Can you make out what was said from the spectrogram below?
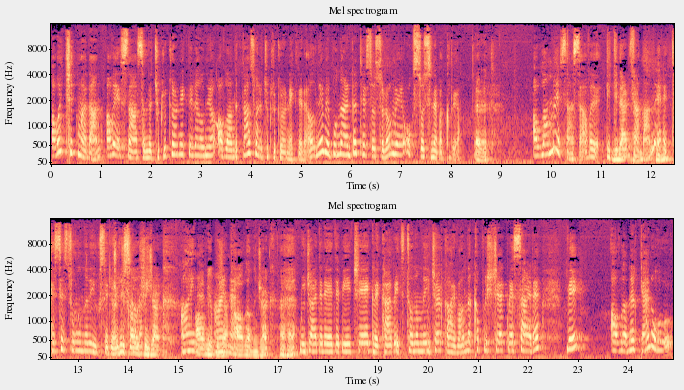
Ava çıkmadan, ava esnasında tükrük örnekleri alınıyor. Avlandıktan sonra tükrük örnekleri alınıyor ve bunlarda testosteron ve oksitosine bakılıyor. Evet. Avlanma esnasında ava gittikleri zaman Hı evet testosteronları yükseliyor. Çünkü savaşacak. Aynen, av yapacak, aynen. avlanacak. Hı hı. mücadele edebilecek, rekabeti tanımlayacak, hayvanla kapışacak vesaire ve avlanırken o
